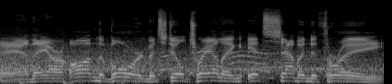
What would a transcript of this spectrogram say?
And they are on the board, but still trailing. It's 7 to three.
